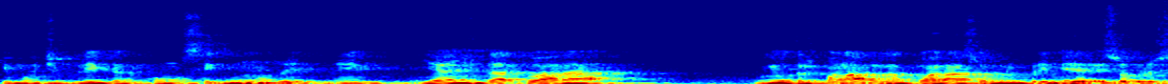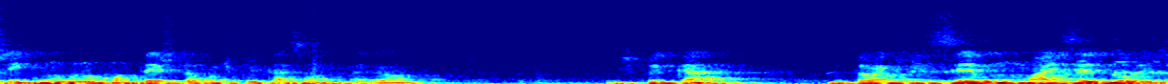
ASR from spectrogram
que multiplica com o segundo e, e ainda atuará, em outras palavras, atuará sobre o primeiro e sobre o segundo no contexto da multiplicação. Melhor explicar. Então aqui Z1 mais Z2,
